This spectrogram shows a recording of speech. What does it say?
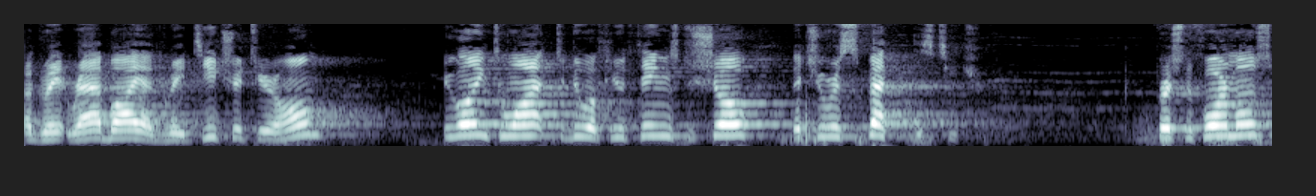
a great rabbi, a great teacher to your home, you're going to want to do a few things to show that you respect this teacher. First and foremost,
